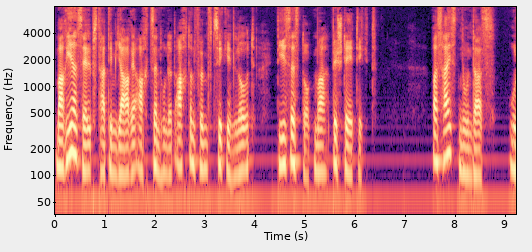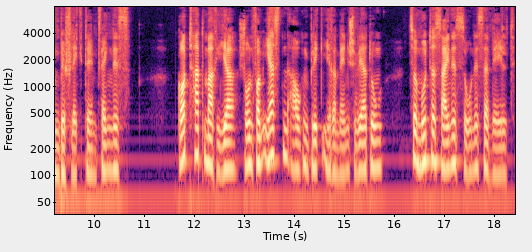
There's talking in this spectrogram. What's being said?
Maria selbst hat im Jahre 1858 in Lourdes dieses Dogma bestätigt. Was heißt nun das unbefleckte Empfängnis? Gott hat Maria schon vom ersten Augenblick ihrer Menschwerdung zur Mutter seines Sohnes erwählt,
